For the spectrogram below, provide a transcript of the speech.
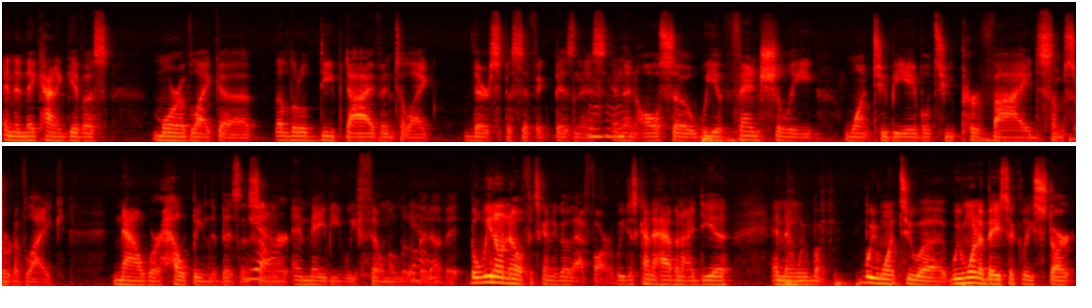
and then they kind of give us more of like a, a little deep dive into like their specific business and mm-hmm. then also we eventually want to be able to provide some sort of like now we're helping the business Yeah. owner and maybe we film a little bit of it but we don't know if it's going to go that far we just kind of have an idea and then we want we want to uh, we want to basically start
